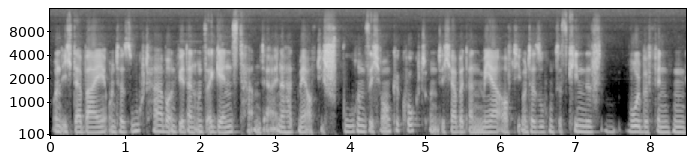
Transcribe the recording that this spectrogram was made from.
und ich dabei untersucht habe und wir dann uns ergänzt haben. Der eine hat mehr auf die Spurensicherung geguckt und ich habe dann mehr auf die Untersuchung des Kindes, Wohlbefinden,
